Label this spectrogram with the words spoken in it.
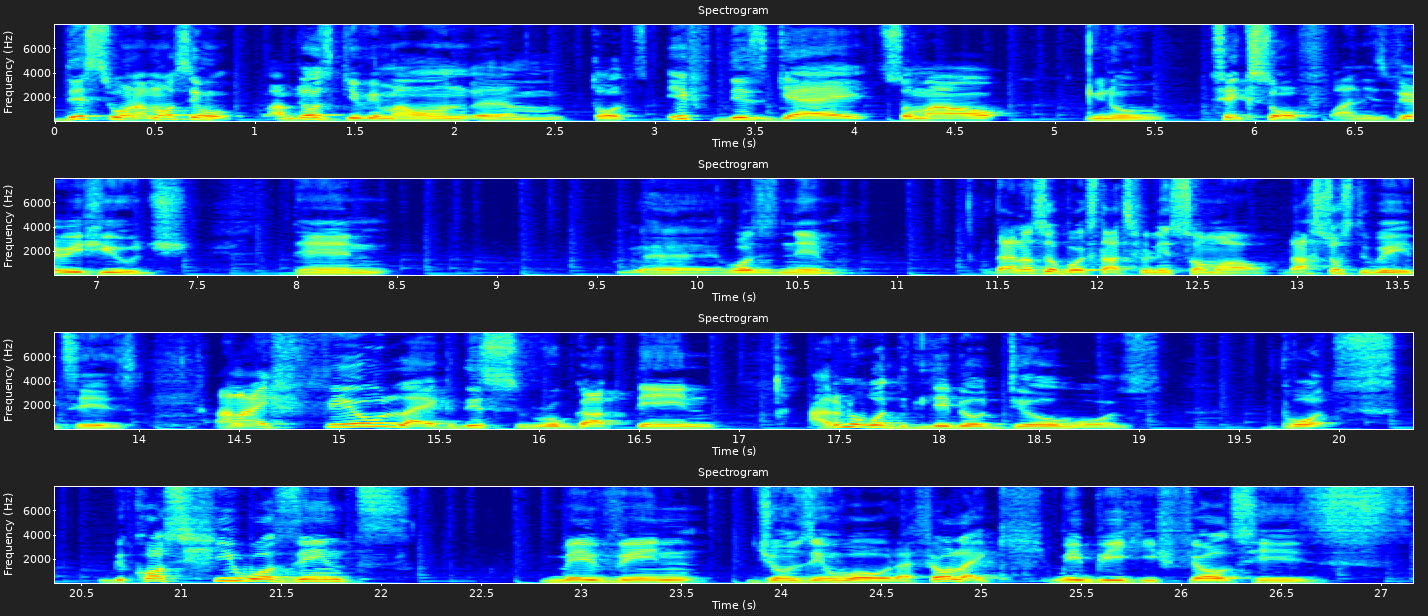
this one, I'm not saying I'm just giving my own um, thoughts. If this guy somehow, you know, takes off and is very huge, then uh, what's his name? Dinosaur Boy starts feeling somehow. That's just the way it is. And I feel like this Ruger thing, I don't know what the label deal was, but because he wasn't Mavin Jonzing World, I felt like maybe he felt his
